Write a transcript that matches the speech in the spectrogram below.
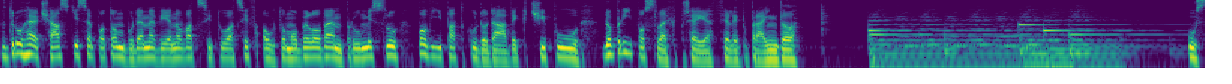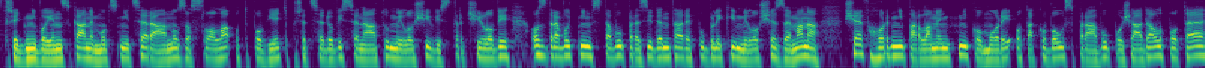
V druhé části se potom budeme věnovat situaci v automobilovém průmyslu po výpadku dodávek čipů. Dobrý poslech přeje Filip Braindl. Ústřední vojenská nemocnice ráno zaslala odpověď předsedovi Senátu Miloši Vystrčilovi o zdravotním stavu prezidenta republiky Miloše Zemana. Šéf horní parlamentní komory o takovou zprávu požádal poté,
